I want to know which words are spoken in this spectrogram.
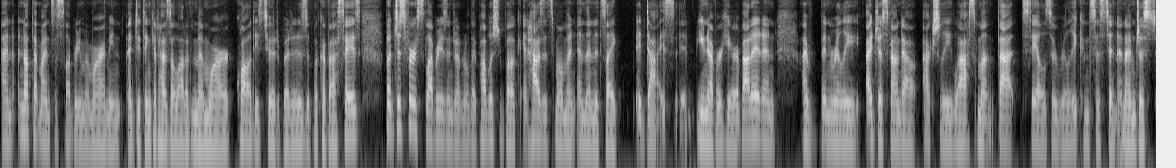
And not that mine's a celebrity memoir. I mean, I do think it has a lot of memoir qualities to it, but it is a book of essays. But just for celebrities in general, they publish a book, it has its moment, and then it's like it dies. It, you never hear about it. And I've been really, I just found out actually last month that sales are really consistent. And I'm just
